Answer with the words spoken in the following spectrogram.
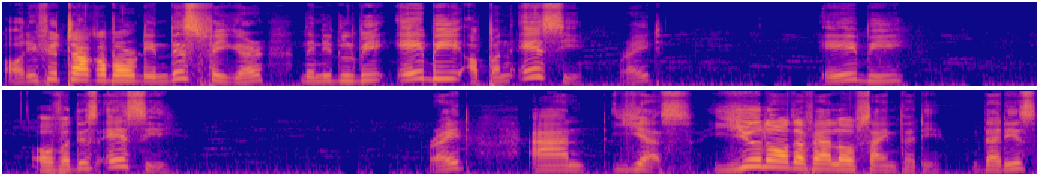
Or if you talk about in this figure then it will be AB upon AC right? AB over this AC right? And yes you know the value of sine 30 that is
